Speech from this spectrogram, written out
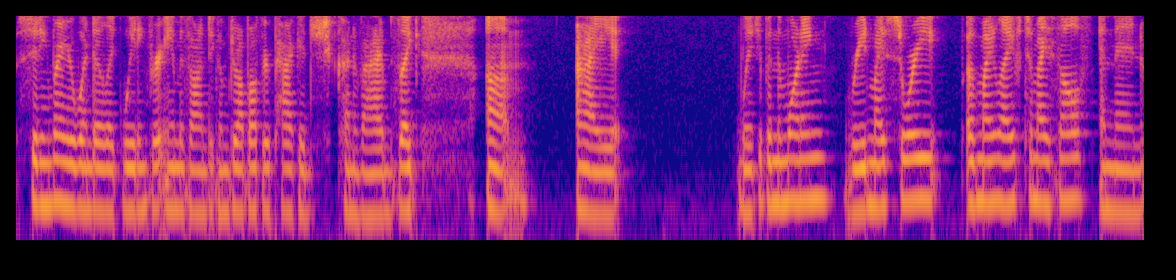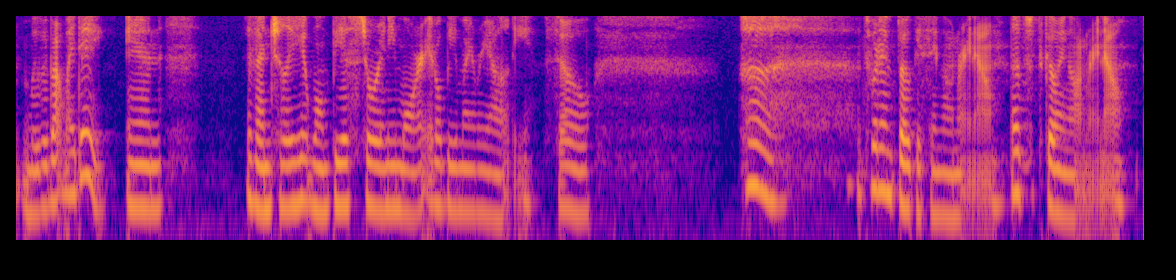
sitting by your window, like waiting for Amazon to come drop off your package kind of vibes. Like, um, I wake up in the morning, read my story, of my life to myself and then move about my day. And eventually it won't be a story anymore, it'll be my reality. So that's what I'm focusing on right now. That's what's going on right now.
